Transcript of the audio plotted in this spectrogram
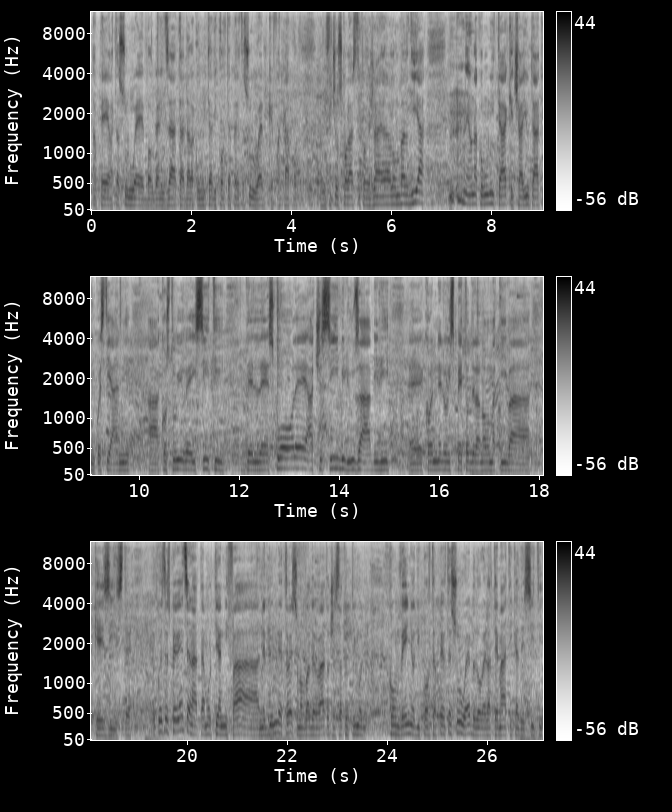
aperta sul web organizzata dalla comunità di Porte Aperte sul web che fa capo all'ufficio scolastico regionale della Lombardia è una comunità che ci ha aiutato in questi anni a costruire i siti delle scuole accessibili, usabili eh, con, nel rispetto della normativa che esiste. Questa esperienza è nata molti anni fa, nel 2003 se non vado errato c'è stato il primo convegno di porte aperte sul web dove la tematica dei siti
